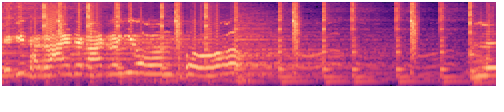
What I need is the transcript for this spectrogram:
देखिए धर्राएँ काट रही हो हमको। ले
